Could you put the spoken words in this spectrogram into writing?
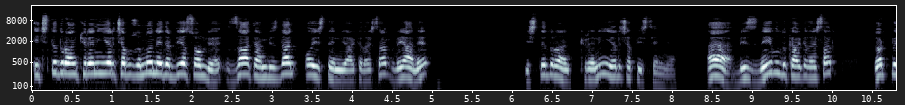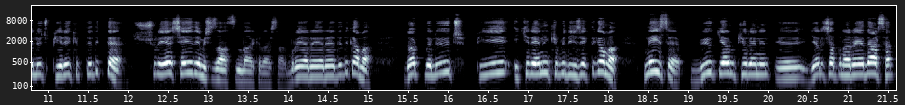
içte duran kürenin yarıçap uzunluğu nedir diye soruluyor. Zaten bizden o isteniliyor arkadaşlar. Yani içte duran kürenin yarıçapı isteniliyor. He, biz neyi bulduk arkadaşlar? 4 bölü 3 pi r küp dedik de şuraya şey demişiz aslında arkadaşlar. Buraya r r dedik ama 4 bölü 3 pi 2r'nin küpü diyecektik ama neyse büyük yarım kürenin e, yarı çapına r dersem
